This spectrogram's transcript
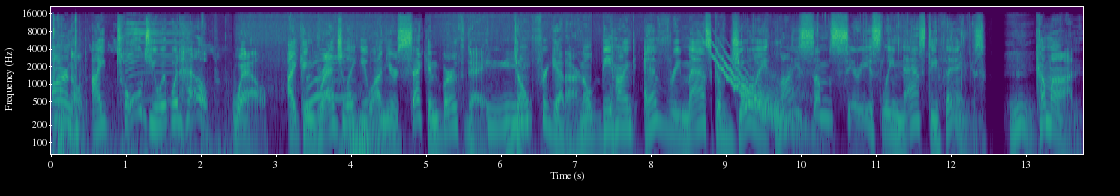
Arnold, I told you it would help. Well, I congratulate you on your second birthday. Don't forget, Arnold, behind every mask of joy lies some seriously nasty things. Mm. Come on,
